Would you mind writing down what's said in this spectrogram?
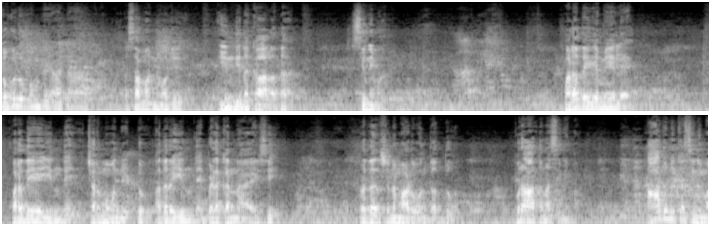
ತೊಗಲು ಬೊಂಬೆ ಆಟ ಸಾಮಾನ್ಯವಾಗಿ ಇಂದಿನ ಕಾಲದ ಸಿನಿಮಾ. ಪರದೆಯ ಮೇಲೆ ಪರದೆಯ ಹಿಂದೆ ಚರ್ಮವನ್ನಿಟ್ಟು ಅದರ ಹಿಂದೆ ಬೆಳಕನ್ನು ಹಾಯಿಸಿ ಪ್ರದರ್ಶನ ಮಾಡುವಂಥದ್ದು ಪುರಾತನ ಸಿನಿಮಾ. ಆಧುನಿಕ ಸಿನಿಮಾ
